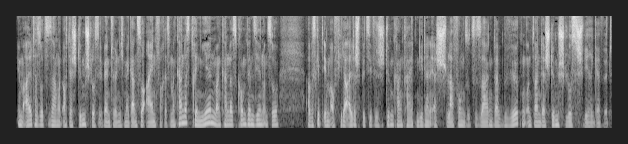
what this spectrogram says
im Alter sozusagen und auch der Stimmschluss eventuell nicht mehr ganz so einfach ist. Man kann das trainieren, man kann das kompensieren und so, aber es gibt eben auch viele altersspezifische Stimmkrankheiten, die dann Erschlaffung sozusagen da bewirken und dann der Stimmschluss schwieriger wird.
